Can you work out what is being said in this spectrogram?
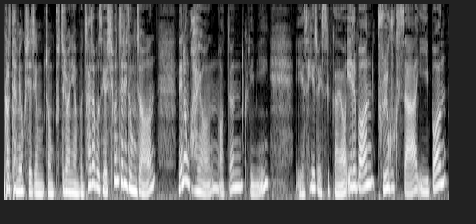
그렇다면 혹시 지금 좀 부지런히 한번 찾아보세요. 10원짜리 동전. 내는 과연 어떤 그림이 예, 새겨져 있을까요? 1번 불국사, 2번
